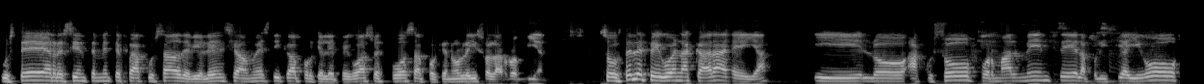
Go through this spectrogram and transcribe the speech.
usted recientemente fue acusado de violencia doméstica porque le pegó a su esposa porque no le hizo el arroz bien. So, usted le pegó en la cara a ella y lo acusó formalmente, la policía llegó,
